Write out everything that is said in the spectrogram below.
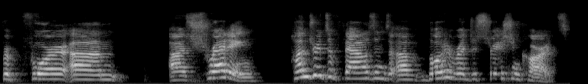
for, for um, uh, shredding hundreds of thousands of voter registration cards,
